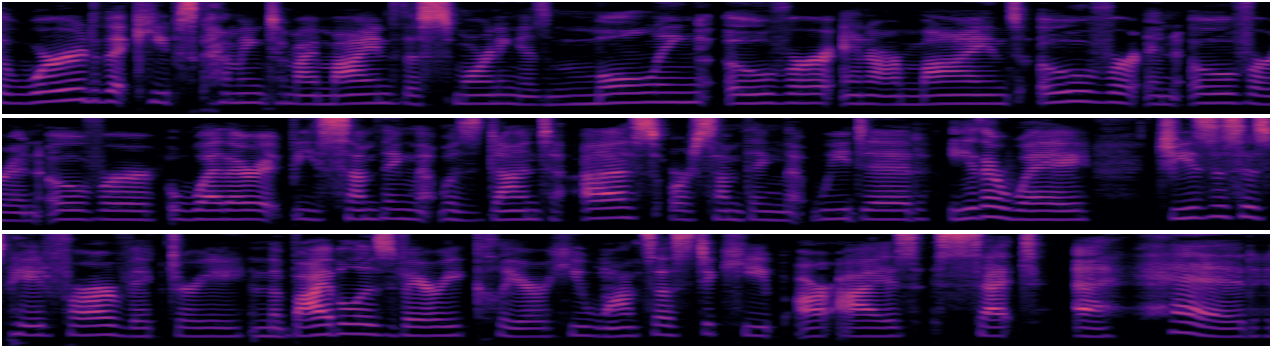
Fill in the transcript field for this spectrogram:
The word that keeps coming to my mind this morning is mulling over in our minds over and over and over, whether it be something that was done to us or something that we did. Either way, Jesus has paid for our victory, and the Bible is very clear. He wants us to keep our eyes set ahead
